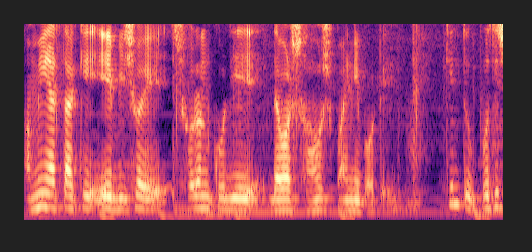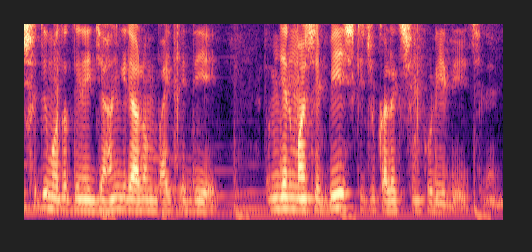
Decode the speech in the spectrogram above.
আমি আর তাকে এ বিষয়ে স্মরণ করিয়ে দেওয়ার সাহস পাইনি বটে। কিন্তু প্রতিশ্রুতি মতো তিনি জাহাঙ্গীর আলম ভাইকে দিয়ে রমজান মাসে বেশ কিছু কালেকশন করিয়ে দিয়েছিলেন।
